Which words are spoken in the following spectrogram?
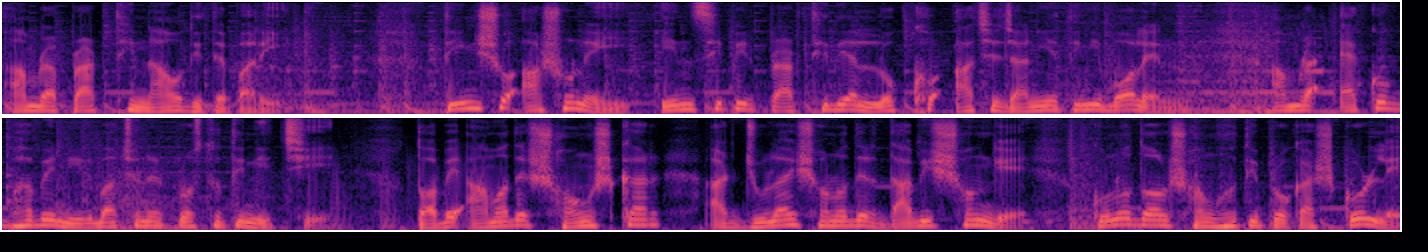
আমরা প্রার্থী নাও দিতে পারি। তিনশো আসনেই এনসিপির প্রার্থী দেওয়ার লক্ষ্য আছে জানিয়ে তিনি বলেন, আমরা এককভাবে নির্বাচনের প্রস্তুতি নিচ্ছি, তবে আমাদের সংস্কার আর জুলাই সনদের দাবির সঙ্গে কোনো দল সংহতি প্রকাশ করলে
